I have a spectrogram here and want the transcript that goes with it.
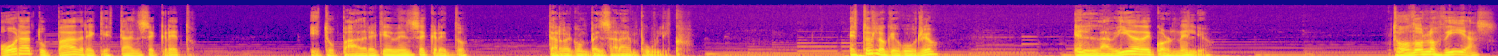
ora a tu Padre que está en secreto y tu Padre que ve en secreto te recompensará en público. Esto es lo que ocurrió en la vida de Cornelio. Todos los días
